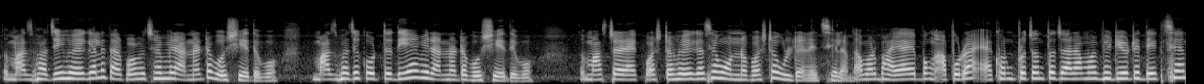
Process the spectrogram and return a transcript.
তো মাছ ভাজি হয়ে গেলে তারপর হচ্ছে আমি রান্নাটা বসিয়ে দেবো। মাছ ভাজি করতে দিয়ে আমি রান্নাটা বসিয়ে দেবো। তো মাছটার এক পাশটা হয়ে গেছে, আমি অন্য পাশটা উল্টে নিচ্ছিলাম। আমার ভাইয়া এবং আপুরা এখন পর্যন্ত যারা আমার ভিডিওটি দেখছেন,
